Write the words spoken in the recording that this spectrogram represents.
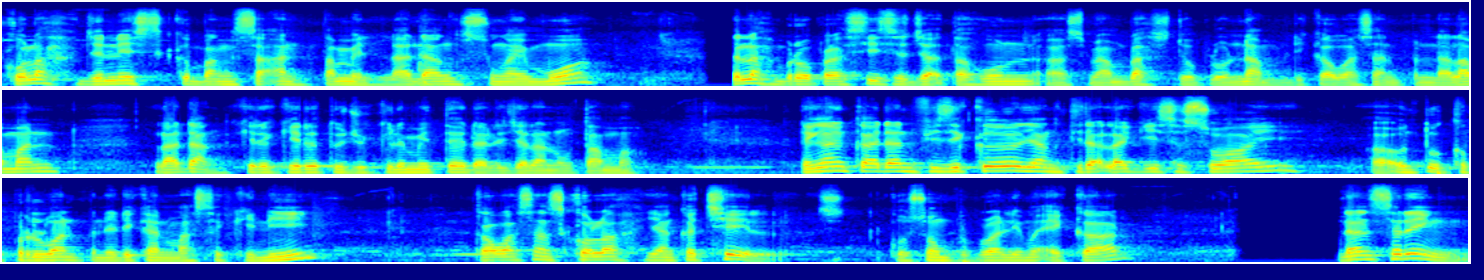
Sekolah Jenis Kebangsaan Tamil Ladang Sungai Muar telah beroperasi sejak tahun uh, 1926 di kawasan pendalaman Ladang kira-kira 7 km dari jalan utama. Dengan keadaan fizikal yang tidak lagi sesuai uh, untuk keperluan pendidikan masa kini, kawasan sekolah yang kecil 0.5 ekar dan sering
